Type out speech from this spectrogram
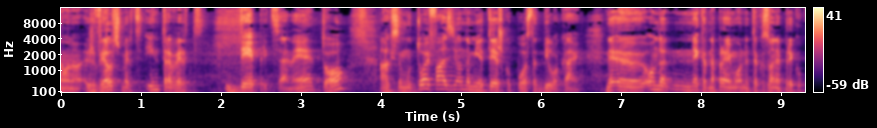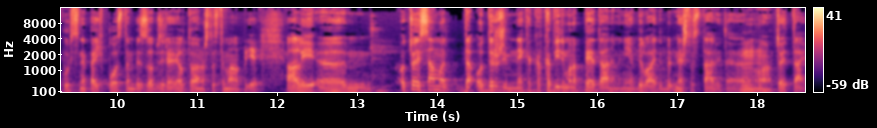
ono, velčmerc, introvert, deprica, ne, to. Ako sam u toj fazi, onda mi je teško postati bilo kaj. Ne, e, onda nekad napravim one takozvane prekokursne pa ih postam bez obzira, jel to je ono što ste malo prije. Ali em, to je samo da održim nekakav, kad vidim ono pet dana me nije bilo, ajde nešto stavi, da, ono, to je taj.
